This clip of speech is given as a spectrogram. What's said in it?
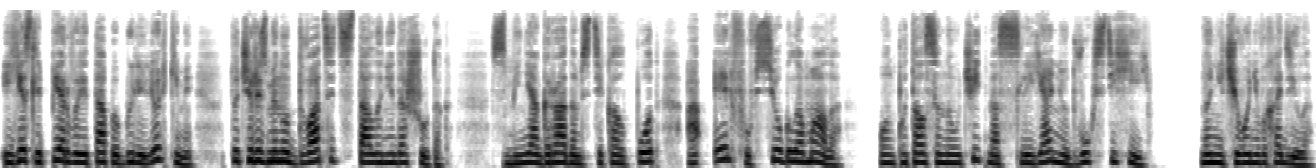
И если первые этапы были легкими, то через минут двадцать стало не до шуток. С меня градом стекал пот, а эльфу все было мало. Он пытался научить нас слиянию двух стихий. Но ничего не выходило.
